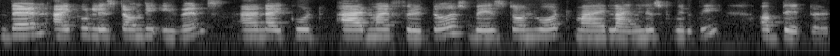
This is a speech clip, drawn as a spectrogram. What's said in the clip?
then I could list down the events and I could add my filters based on what my line list will be updated.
